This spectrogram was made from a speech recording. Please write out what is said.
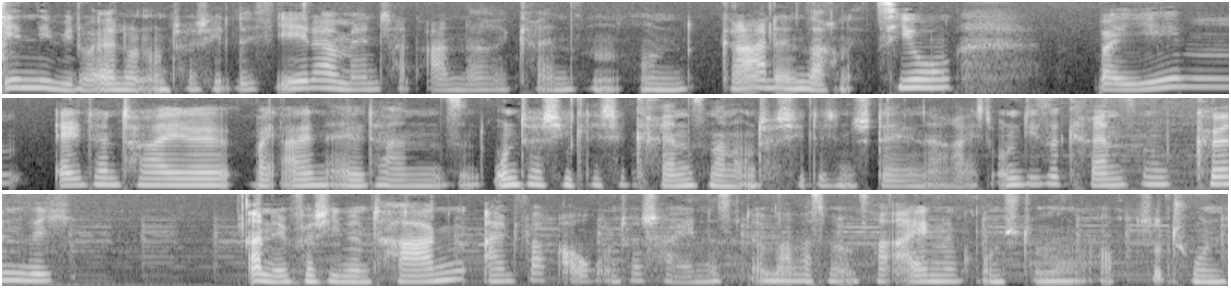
individuell und unterschiedlich. Jeder Mensch hat andere Grenzen und gerade in Sachen Erziehung bei jedem Elternteil, bei allen Eltern sind unterschiedliche Grenzen an unterschiedlichen Stellen erreicht. Und diese Grenzen können sich an den verschiedenen Tagen einfach auch unterscheiden. Das hat immer was mit unserer eigenen Grundstimmung auch zu tun.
